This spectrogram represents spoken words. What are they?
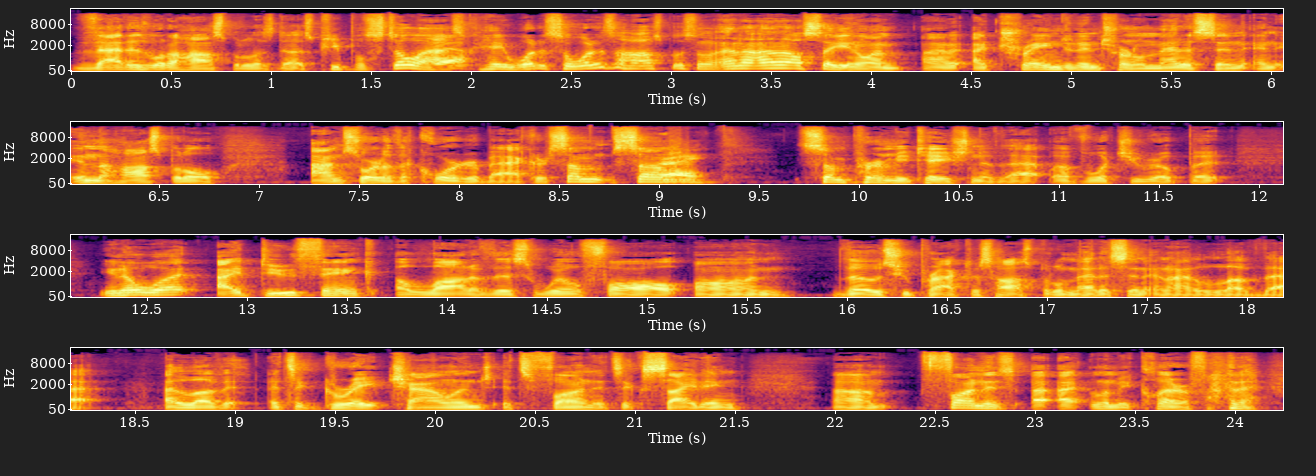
That is what a hospitalist does. People still ask, Yeah. "Hey, what is so? What is a hospitalist?" And, I- and I'll say, you know, I'm I, I trained in internal medicine, and in the hospital, I'm sort of the quarterback or some some Right. some permutation of that of what you wrote. But you know what? I do think a lot of this will fall on those who practice hospital medicine, and I love that. I love it. It's a great challenge. It's fun. It's exciting. Um, fun is. I, I, let me clarify that.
